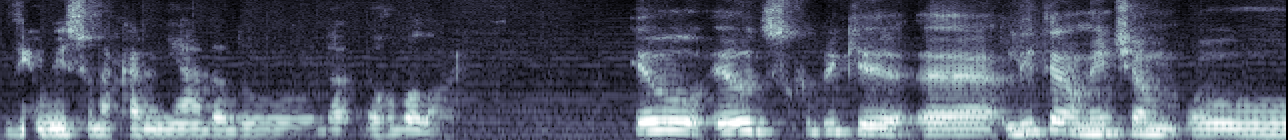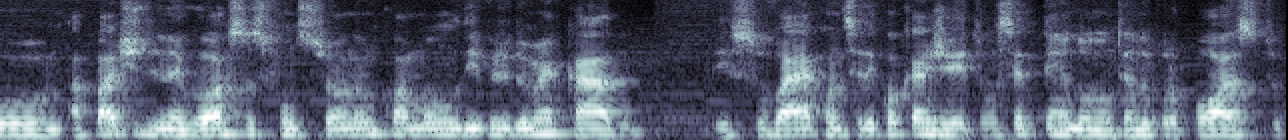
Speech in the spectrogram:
viu isso na caminhada do, da, do Robolaura? Eu, eu descobri que é, literalmente a, o, a parte de negócios funcionam com a mão livre do mercado. Isso vai acontecer de qualquer jeito. Você tendo ou não tendo propósito,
